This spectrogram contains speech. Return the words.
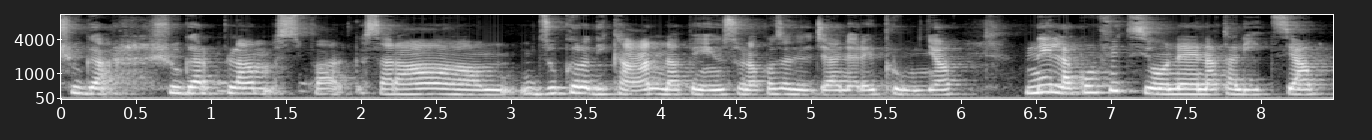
sugar, sugar plum spark, sarà mm, zucchero di canna, penso, una cosa del genere, prugna, nella confezione natalizia.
